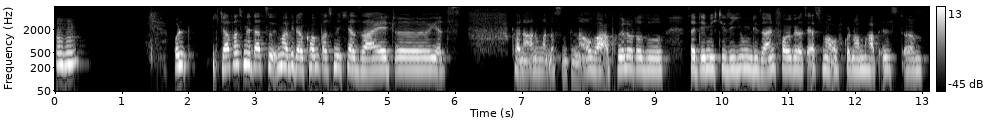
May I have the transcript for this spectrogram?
Mhm. Und ich glaube, was mir dazu immer wieder kommt, was mich ja seit äh, jetzt, keine Ahnung, wann das genau war, April oder so, seitdem ich diese Human Design Folge das erste Mal aufgenommen habe, ist, ähm,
